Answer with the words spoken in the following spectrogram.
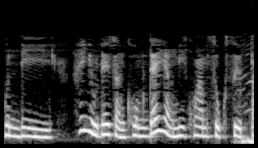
คนดี ให้อยู่ในสังคมได้อย่างมีความสุขสืบไป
